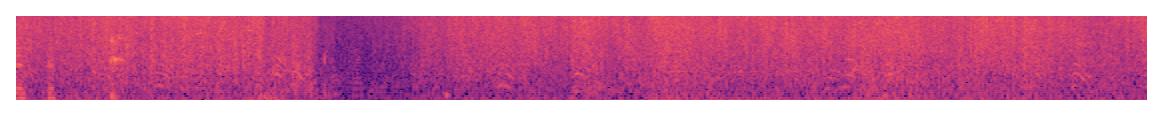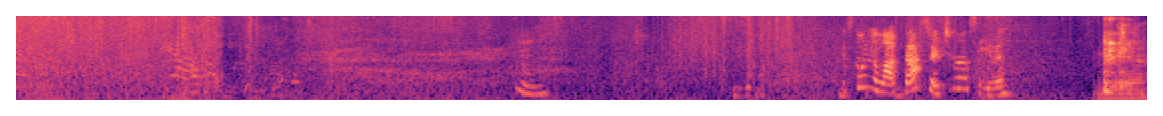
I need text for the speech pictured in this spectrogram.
now. It's going a lot faster too, Steven. Yeah.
